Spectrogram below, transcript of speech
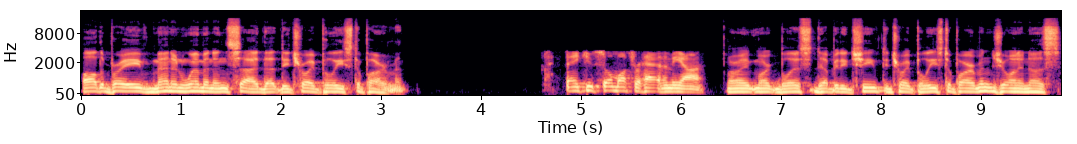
all the brave men and women inside that Detroit Police Department. Thank you so much for having me on. All right, Mark Bliss, Deputy Chief, Detroit Police Department, joining us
